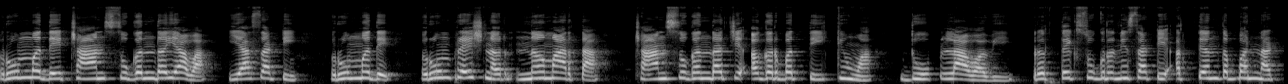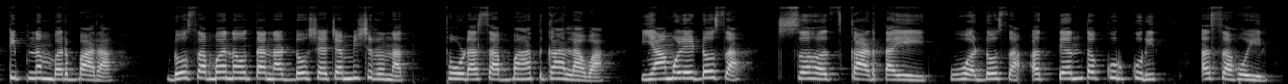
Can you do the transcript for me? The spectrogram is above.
रूममध्ये छान सुगंध यावा. यासाठी रूममध्ये रूम फ्रेशनर न मारता छान सुगंधाची अगरबत्ती किंवा धूप लावावी. प्रत्येक सुगरणीसाठी अत्यंत भन्नाट टिप नंबर बारा. डोसा बनवताना डोशाच्या मिश्रणात थोडासा भात घालावा. यामुळे डोसा सहज काढता येईल व डोसा अत्यंत कुरकुरीत असा होईल.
